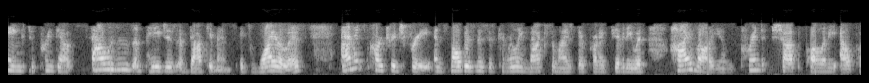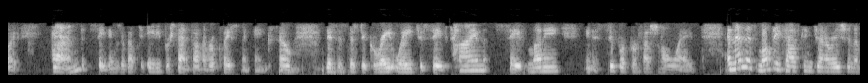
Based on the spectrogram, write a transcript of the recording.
ink to print out thousands of pages of documents. It's wireless and it's cartridge free, and small businesses can really maximize their productivity with high volume print shop quality output and savings of up to 80% on the replacement ink. So, this is just a great way to save time, save money, in a super professional way. And then this multitasking generation of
